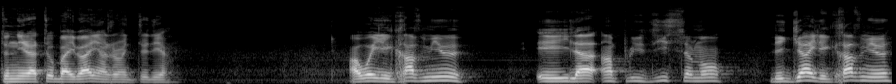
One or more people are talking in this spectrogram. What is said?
Tony Lato, bye bye, hein, j'ai envie de te dire. Ah ouais, il est grave mieux. Et il a un plus 10 seulement. Les gars, il est grave mieux.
